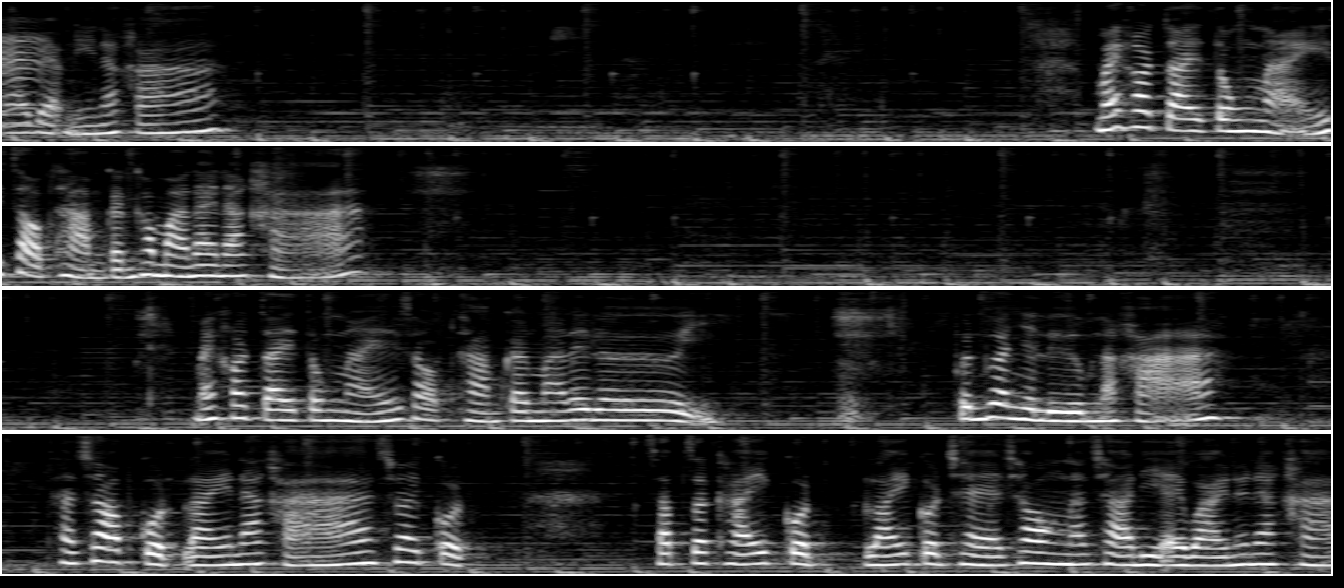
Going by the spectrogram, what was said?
ได้แบบนี้นะคะ ไม่เข้าใจตรงไหนสอบถามกันเข้ามาได้นะคะ ไม่เข้าใจตรงไหนสอบถามกันมาได้เลย เพื่อนๆอย่าลืมนะคะ ถ้าชอบกดไลค์นะคะ ช่วยกด Subscribe กดไลค์กดแชร์ช่องนัชชา DIY ด้วยนะคะ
